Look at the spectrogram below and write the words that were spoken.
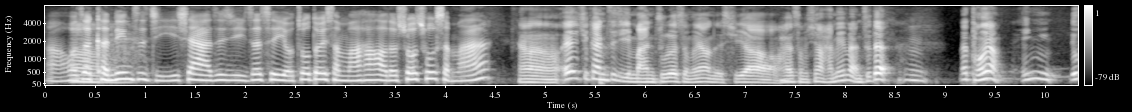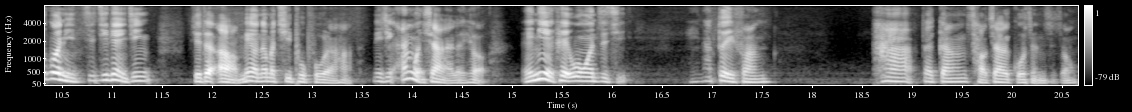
啊，或者肯定自己一下，自己这次有做对什么，好好的说出什么啊，哎，去看自己满足了什么样的需要，还有什么需要还没满足的。嗯，那同样，哎，你如果你今今天已经觉得啊，没有那么气扑扑了哈，你已经安稳下来了以后，哎，你也可以问问自己，哎，那对方。他在刚刚吵架的过程之中，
